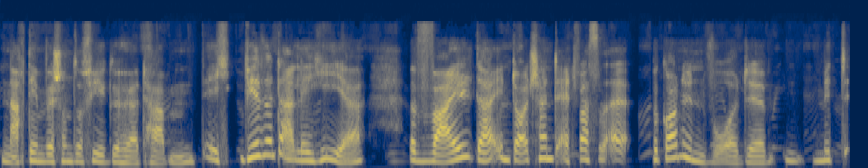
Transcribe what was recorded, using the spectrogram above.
nachdem wir schon so viel gehört haben. Ich, wir sind alle hier, weil da in Deutschland etwas begonnen wurde mit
